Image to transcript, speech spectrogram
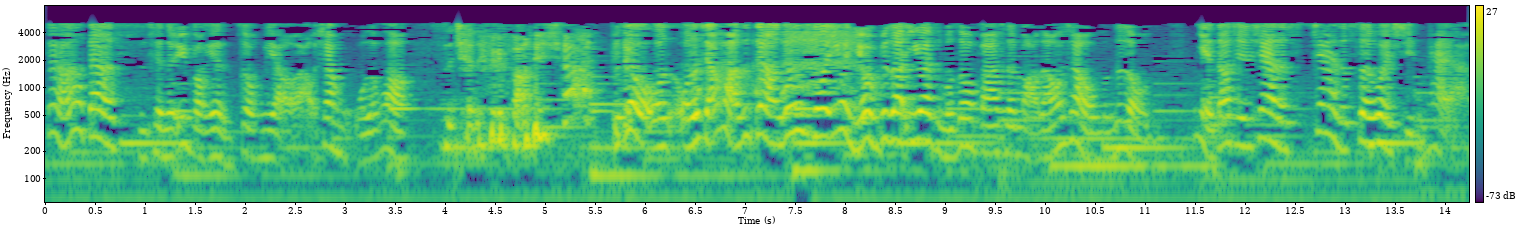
对啊，那当然死前的预防也很重要啊。像我的话。死前预防一下，不是我我我的想法是这样，就是说，因为你永远不知道意外什么时候发生嘛。然后像我们这种，你也知道，其实现在的现在的社会形态啊，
